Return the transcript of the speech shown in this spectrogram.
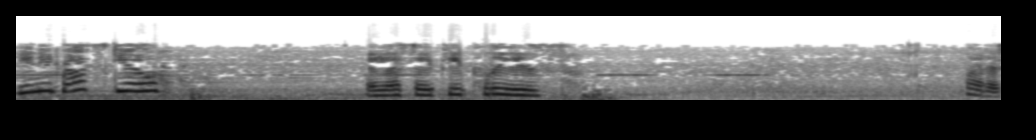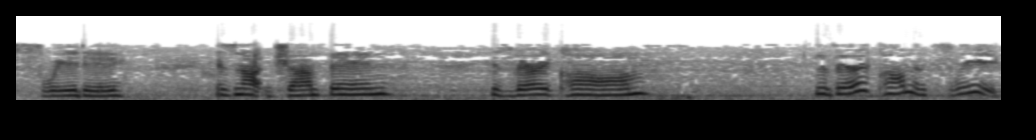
You need rescue. ASAP, please. What a sweetie. He's not jumping. He's very calm. You're very calm and sweet.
